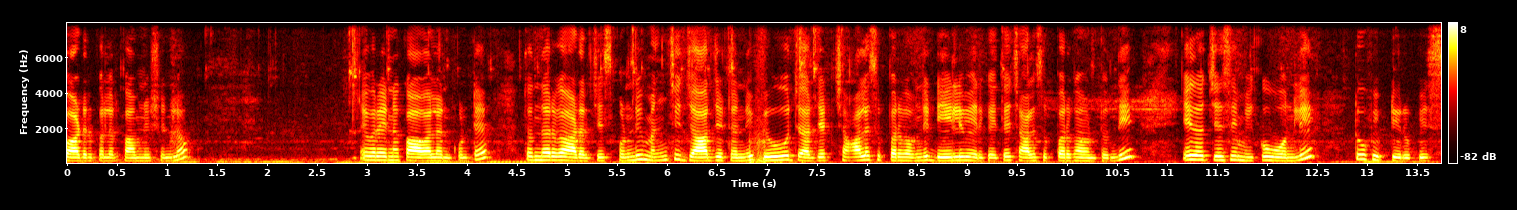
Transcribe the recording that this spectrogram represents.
బార్డర్ కలర్ కాంబినేషన్లో. ఎవరైనా కావాలనుకుంటే తొందరగా ఆర్డర్ చేసుకోండి. మంచి జార్జెట్ అండి. Pure georgette. చాలా సూపర్గా ఉంది. డైలీ వేర్కి అయితే చాలా సూపర్గా ఉంటుంది. ఇది వచ్చేసి మీకు ఓన్లీ టూ ఫిఫ్టీ రూపీస్.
